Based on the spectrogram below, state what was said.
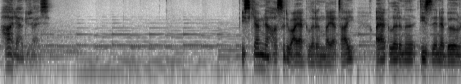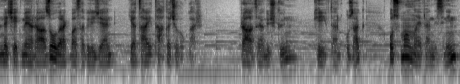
Hala güzelsin. İskemle hasır ve ayaklarında yatay, ayaklarını dizlerine böğrüne çekmeye razı olarak basabileceğin yatay tahta çubuklar. Rahatına düşkün, keyiften uzak, Osmanlı efendisinin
